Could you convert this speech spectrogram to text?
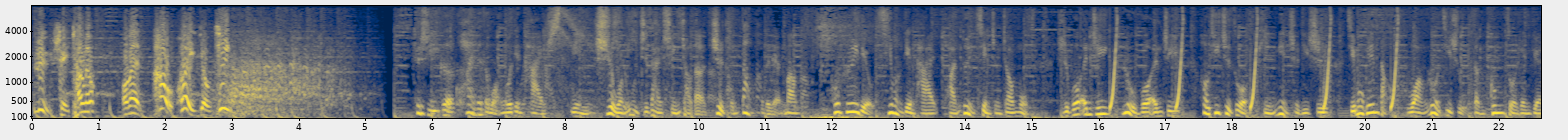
绿水长流，我们后会有期。这是一个快乐的网络电台，你是我们一直在寻找的志同道合的人吗？Hope Radio 希望电台团队现正招募，直播 NG、录播 NG、后期制作、平面设计师、节目编导、网络技术等工作人员。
